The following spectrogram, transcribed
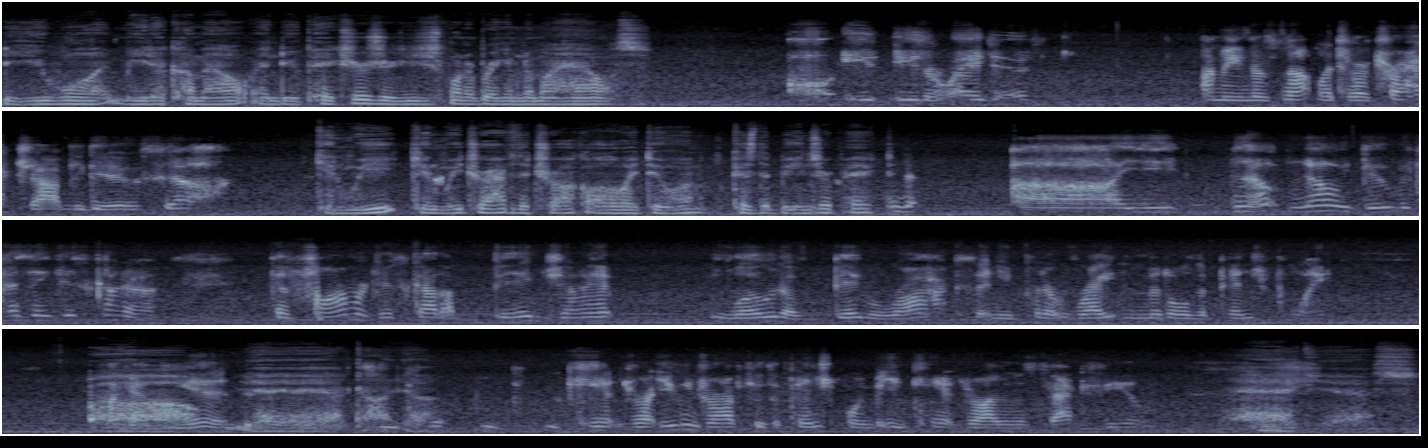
do you want me to come out and do pictures, or you just want to bring them to my house? Oh, e- either way, dude. I mean, there's not much of a track job to do, so. Can we can we drive the truck all the way to him because the beans are picked? Uh, no, no, dude, because they just got a, the farmer just got a big giant load of big rocks and he put it right in the middle of the pinch point. Like at Oh, the end. yeah, yeah, yeah, got ya. You, you can't drive, you can drive through the pinch point, but you can't drive in this backfield. Heck yes.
